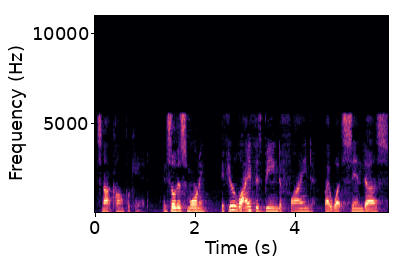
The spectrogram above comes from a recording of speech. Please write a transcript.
It's not complicated. And so this morning, if your life is being defined by what sin does,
